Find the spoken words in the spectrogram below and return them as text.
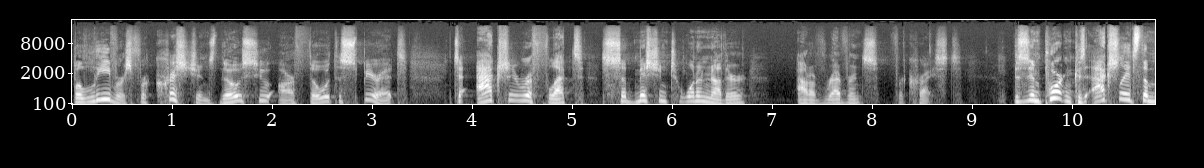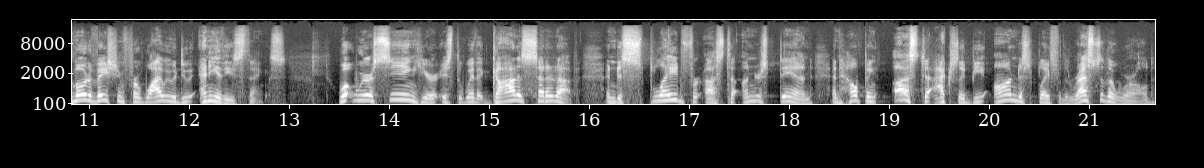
believers, for Christians, those who are filled with the Spirit, to actually reflect submission to one another out of reverence for Christ. This is important because actually it's the motivation for why we would do any of these things. What we're seeing here is the way that God has set it up and displayed for us to understand and helping us to actually be on display for the rest of the world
